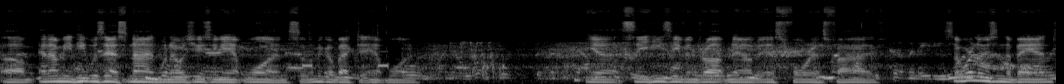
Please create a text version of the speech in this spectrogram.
Um, and I mean, he was S9 when I was using AMP1. So let me go back to AMP1. Yeah, see, he's even dropped now to S4, S5. So we're losing the band.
